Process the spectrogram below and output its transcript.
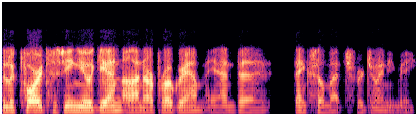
We look forward to seeing you again on our program, and thanks so much for joining me.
